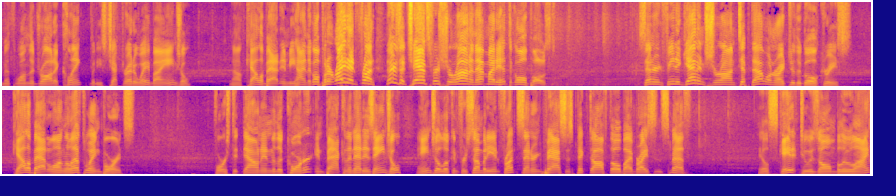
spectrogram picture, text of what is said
Smith won the draw to Klink, but he's checked right away by Angel. Now Calabat in behind the goal, put it right in front. There's a chance for Sharon, and that might have hit the goal post. Centering feet again, and Sharon tipped that one right through the goal crease. Calabat along the left wing boards. Forced it down into the corner. and back of the net is Angel. Angel looking for somebody in front. Centering pass is picked off, though, by Bryson Smith. He'll skate it to his own blue line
